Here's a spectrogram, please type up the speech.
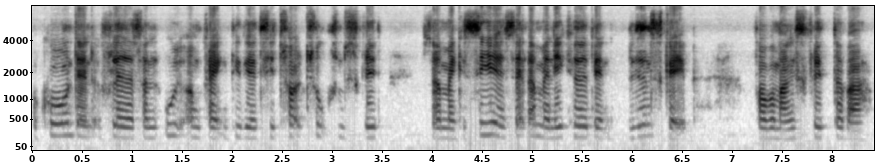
Og kurven den flader sådan ud omkring de der 10-12.000 skridt, så man kan sige, at selvom man ikke havde den videnskab for, hvor mange skridt der var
